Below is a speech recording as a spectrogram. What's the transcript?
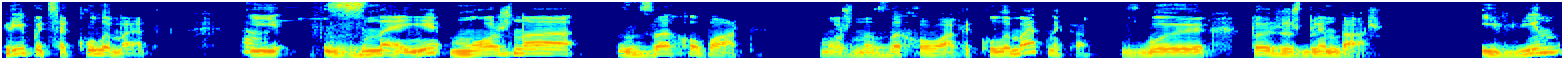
кріпиться кулемет, Так. і з неї можна заховати, можна заховати кулеметника в той же ж бліндаж, і він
